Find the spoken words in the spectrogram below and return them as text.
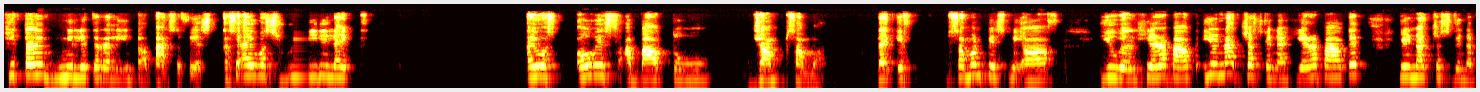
he turned me literally into a pacifist. Kasi I was really like I was always about to jump someone. Like if someone pissed me off you will hear about you're not just gonna hear about it. You're not just gonna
